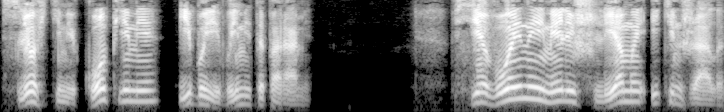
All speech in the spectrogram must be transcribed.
с легкими копьями и боевыми топорами. Все воины имели шлемы и кинжалы.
